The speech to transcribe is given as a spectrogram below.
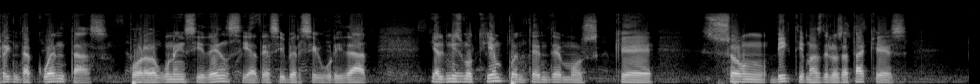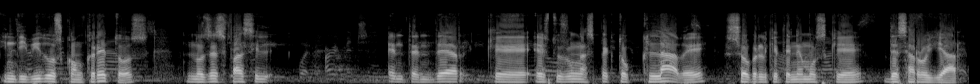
rinda cuentas por alguna incidencia de ciberseguridad y al mismo tiempo entendemos que son víctimas de los ataques individuos concretos, nos es fácil entender que esto es un aspecto clave sobre el que tenemos que desarrollar.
